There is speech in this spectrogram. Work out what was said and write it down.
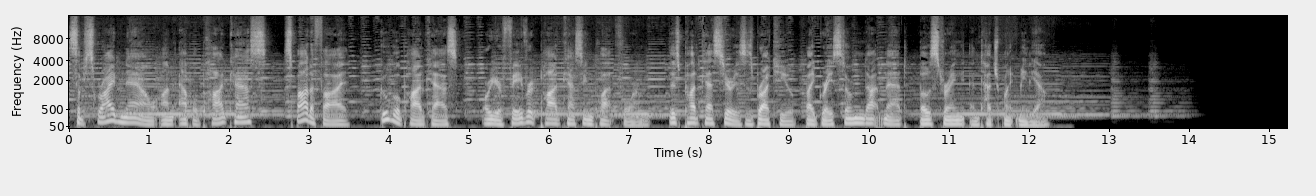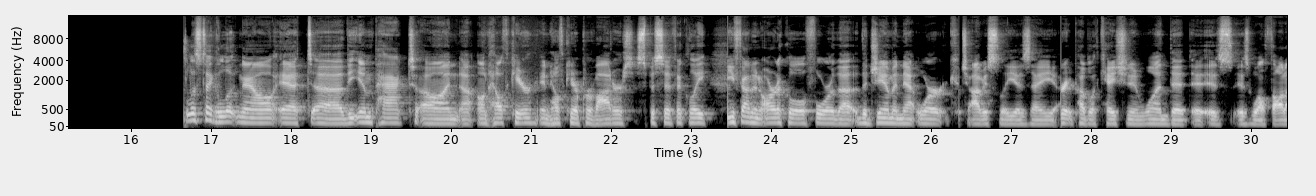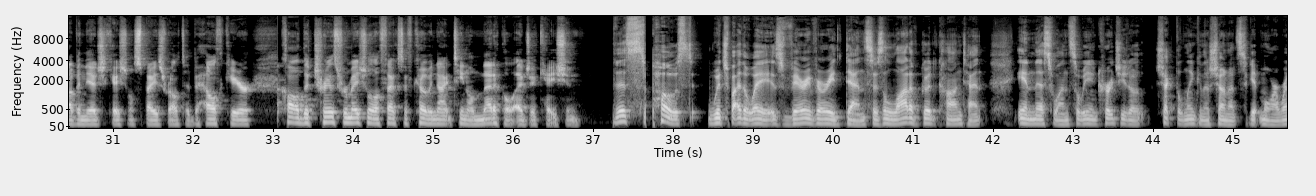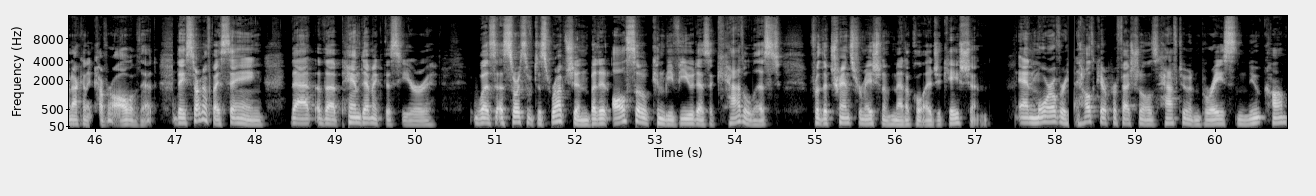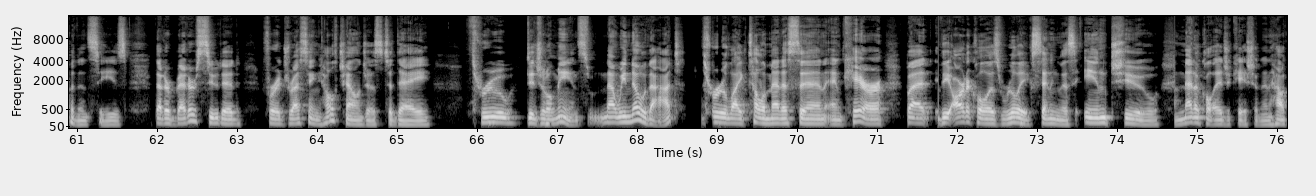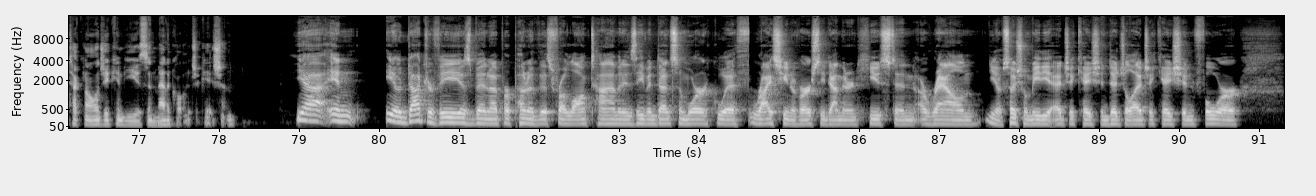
Subscribe now on Apple Podcasts, Spotify, Google Podcasts, or your favorite podcasting platform. This podcast series is brought to you by Greystone.net, Bowstring, and Touchpoint Media. Let's take a look now at uh, the impact on uh, on healthcare and healthcare providers specifically. You found an article for the the JAMA Network, which obviously is a great publication and one that is is well thought of in the educational space relative to healthcare, called "The Transformational Effects of COVID nineteen on Medical Education." This post, which by the way is very, very dense, there's a lot of good content in this one. So we encourage you to check the link in the show notes to get more. We're not going to cover all of it. They start off by saying that the pandemic this year was a source of disruption, but it also can be viewed as a catalyst for the transformation of medical education. And moreover, healthcare professionals have to embrace new competencies that are better suited for addressing health challenges today through digital means. Now, we know that through like telemedicine and care, but the article is really extending this into medical education and how technology can be used in medical education. Yeah. And you know, Dr. V has been a proponent of this for a long time and has even done some work with Rice University down there in Houston around, you know, social media education, digital education for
